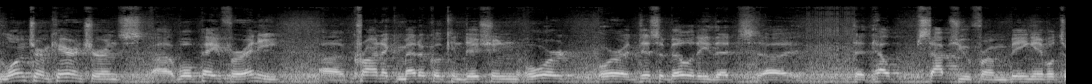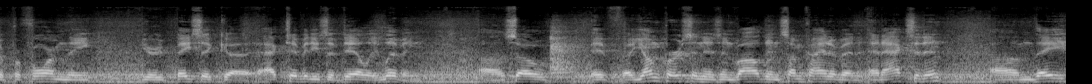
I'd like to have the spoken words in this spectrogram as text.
long term care insurance uh, will pay for any uh, chronic medical condition or, or a disability that, uh, that help stops you from being able to perform the, your basic uh, activities of daily living. Uh, so if a young person is involved in some kind of an, an accident, um, they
